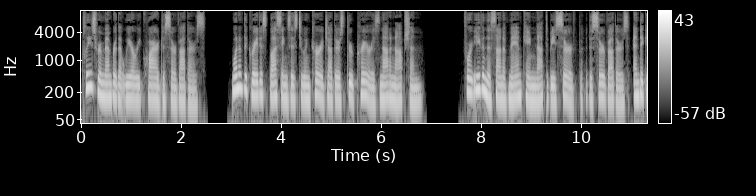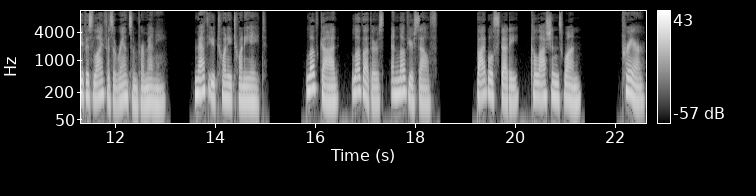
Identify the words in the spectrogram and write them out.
Please remember that we are required to serve others. One of the greatest blessings is to encourage others through prayer is not an option. For even the Son of Man came not to be served but to serve others and to give his life as a ransom for many. Matthew 20 28. Love God, love others, and love yourself. Bible Study, Colossians 1. Prayer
